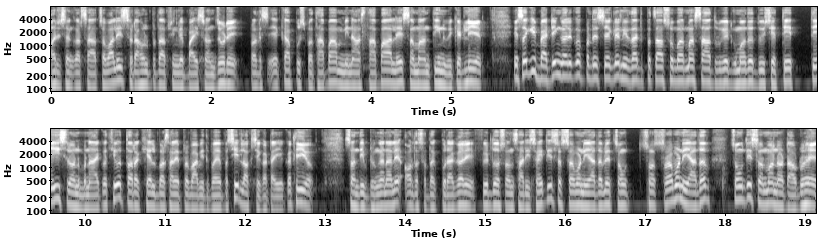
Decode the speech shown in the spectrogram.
हरिशङ्कर शाह चौवालिस राहुल प्रताप सिंहले बाइस रन जोडे। प्रदेश एकका पुष्प थापा मिनास थापाले समान तीन विकेट लिए। यसअघि ब्याटिङ गरेको प्रदेश एकले निर्धारित पचास ओभरमा सात विकेट गुमाउँदै दुई सय तेइस रन बनाएको थियो तर खेल वर्षाले प्रभावित भएपछि लक्ष्य घटाइएको थियो। सन्दीप ढुङ्गानाले अर्धशतक पुरा गरे फिर्दोस अन्सारी सैँतिस र श्रवण यादवले चौ श्रवण यादव चौतिस रनमा नट आउट रहे।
